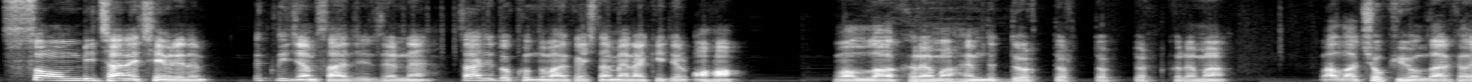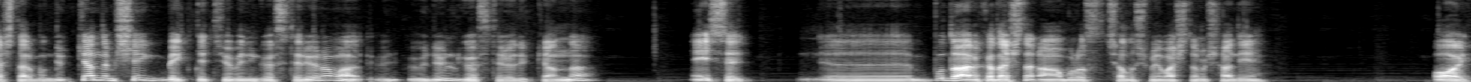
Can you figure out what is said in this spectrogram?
Son bir tane çevirelim. Tıklayacağım sadece üzerine. Sadece dokundum arkadaşlar merak ediyorum. Aha. Vallahi krema hem de 4 4 4 4 krema. Vallahi çok iyi oldu arkadaşlar. Bu dükkanda bir şey bekletiyor beni gösteriyor ama ödül gösteriyor dükkanda. Neyse. Ee, bu da arkadaşlar. Aa burası çalışmaya başlamış hadi. Oy.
